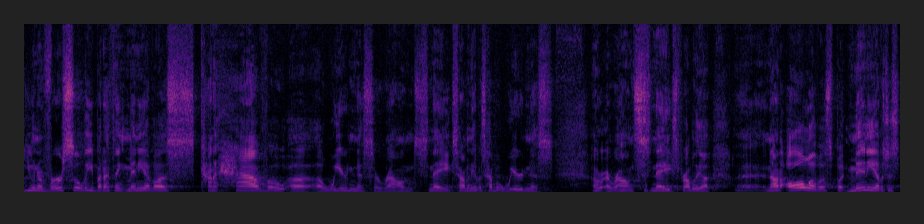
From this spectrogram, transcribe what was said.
universally, but I think many of us kind of have a, a, a weirdness around snakes. How many of us have a weirdness around snakes. Probably a, uh, not all of us, but many of us just,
